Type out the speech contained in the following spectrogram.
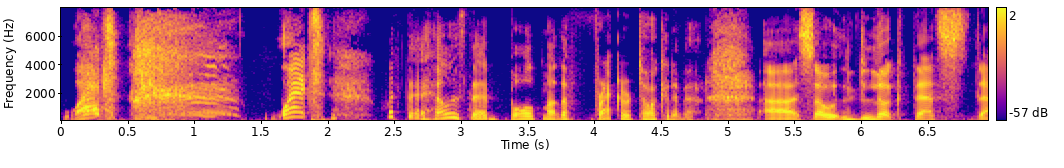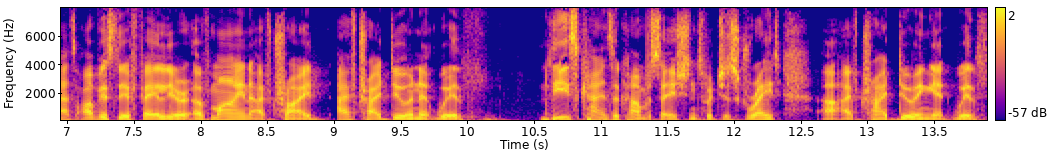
"What? what? What the hell is that bald motherfucker talking about? Uh, so look, that's that's obviously a failure of mine. I've tried I've tried doing it with these kinds of conversations, which is great. Uh, I've tried doing it with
